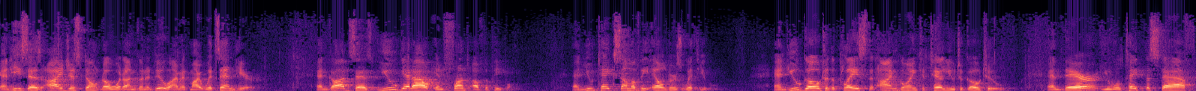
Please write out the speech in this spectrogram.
And he says, I just don't know what I'm going to do. I'm at my wits' end here. And God says, You get out in front of the people, and you take some of the elders with you, and you go to the place that I'm going to tell you to go to, and there you will take the staff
